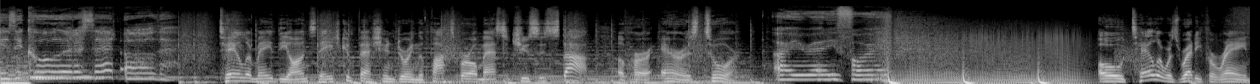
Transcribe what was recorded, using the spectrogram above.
Is it cool that I said all that? Taylor made the onstage confession during the Foxborough, Massachusetts stop of her Eras tour. Are you ready for it? Oh, Taylor was ready for rain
